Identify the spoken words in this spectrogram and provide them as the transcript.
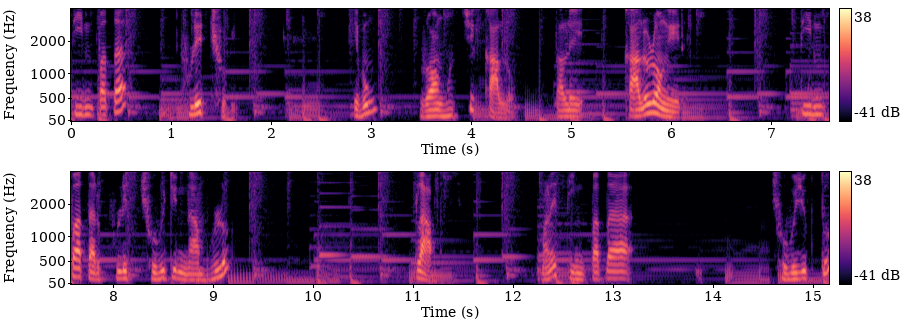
তিন পাতা ফুলের ছবি এবং রং হচ্ছে কালো। তাহলে কালো রঙের তিন পাতার ফুলের ছবিটির নাম হলো ক্লাবস। মানে তিন পাতা ছবিযুক্ত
